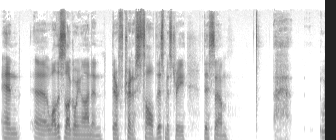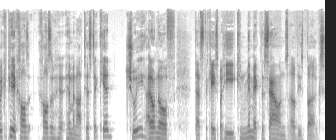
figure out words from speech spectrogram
And uh, while this is all going on, and they're trying to solve this mystery, this um, Wikipedia calls calls him, him an autistic kid, Chuy. I don't know if that's the case, but he can mimic the sounds of these bugs,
